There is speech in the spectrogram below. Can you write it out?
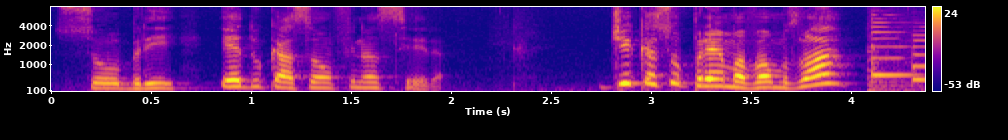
sobre educação financeira. Dica Suprema, vamos lá? Chiquinho,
